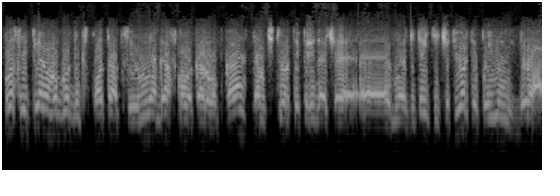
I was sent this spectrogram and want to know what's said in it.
после первого года эксплуатации у меня гафнула коробка, там четвертая передача, э, между третьей и четвертой появилась дыра.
